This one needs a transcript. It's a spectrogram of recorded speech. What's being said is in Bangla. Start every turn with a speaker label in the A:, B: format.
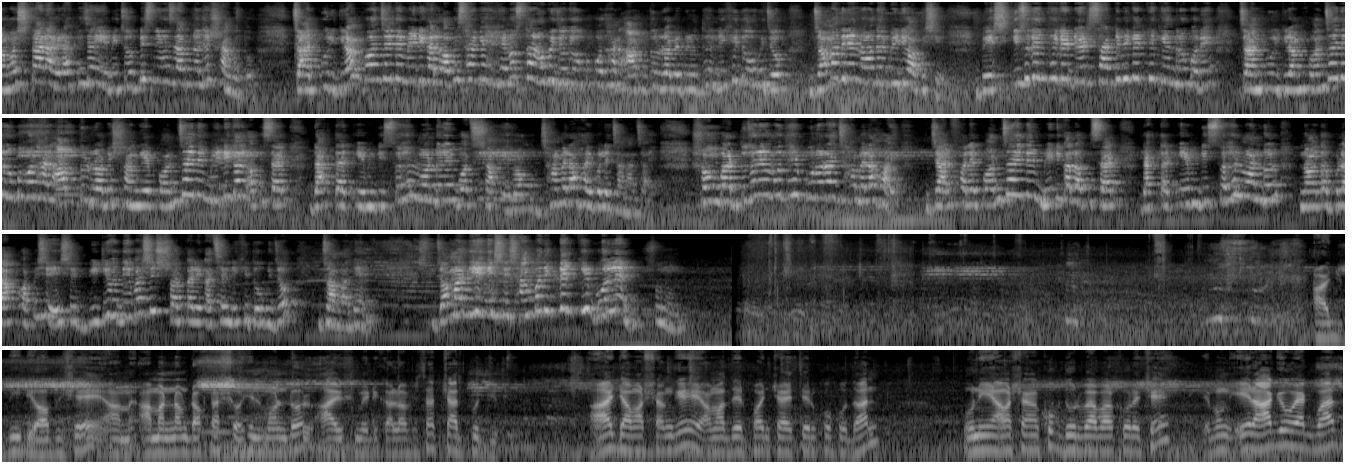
A: নমস্কার, আমি রাখিজা এবি চব্বিশ নিউজে আপনাদের স্বাগত। চাঁদপুর গ্রাম পঞ্চায়েতের মেডিকেল অফিসারকে হেনস্থার অভিযোগে উপপ্রধান আব্দুল রবের বিরুদ্ধে লিখিত অভিযোগ জমা দিলেন নওদা বিডি অফিসে। বেশ কিছুদিন থেকে ডেথ সার্টিফিকেটকে কেন্দ্র করে চাঁদপুর গ্রাম পঞ্চায়েতের উপপ্রধান আব্দুল রবের সঙ্গে পঞ্চায়েতের medical officer doctor M D Sohel মন্ডলের বৎসা এবং ঝামেলা হয় বলে জানা যায়। সোমবার দুজনের মধ্যে পুনরায় ঝামেলা হয়, যার ফলে পঞ্চায়েতের medical officer doctor M D Sohel Mondal Nowda block অফিসে এসে বিডিও দেবাশিস সরকারের কাছে লিখিত অভিযোগ জমা দেন। জমা দিয়ে এসে সাংবাদিকদের কি বললেন? শুনুন।
B: আজ বিডিও অফিসে আমার নাম doctor Sohil Mondal, AYUSH medical officer, Chandpur GP. আজ আমার সঙ্গে আমাদের পঞ্চায়েতের উপপ্রধান, উনি আমার সঙ্গে খুব দুর্ব্যবহার করেছে এবং এর আগেও একবার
